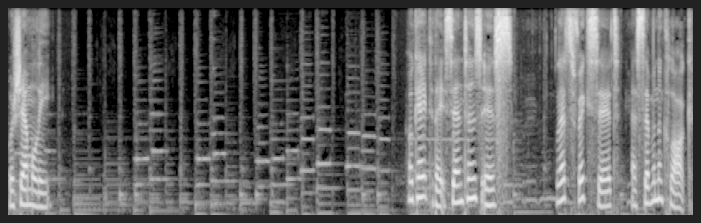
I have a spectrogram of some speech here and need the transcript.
我是 Emily。Okay, today's sentence is Let's fix it at 7 o'clock.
